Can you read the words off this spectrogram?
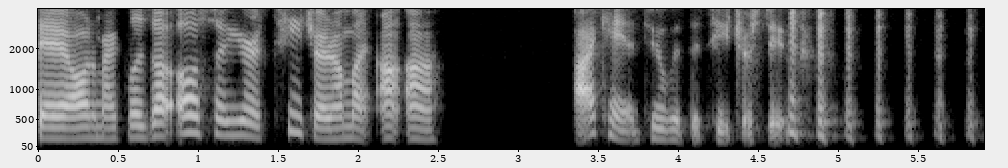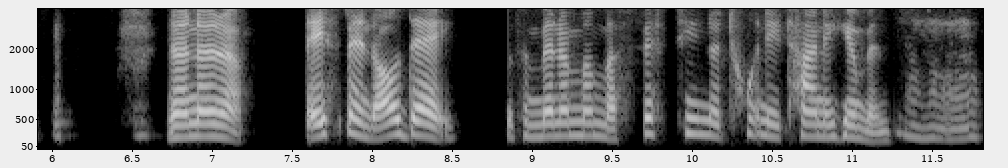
they automatically go, "Oh, so you're a teacher?" And I'm like, "Uh-uh, I can't do what the teachers do. No, no, no. They spend all day with a minimum of 15 to 20 tiny humans Mhm.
